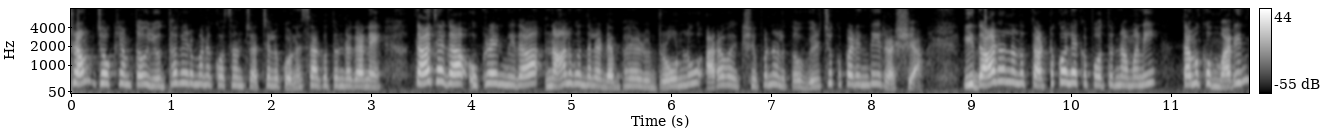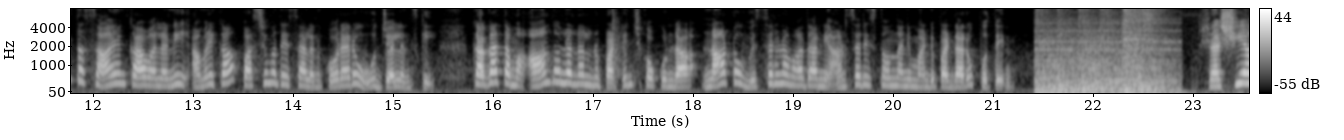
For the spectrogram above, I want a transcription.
ట్రంప్ జోక్యంతో యుద్ధ విరమణ కోసం చర్చలు కొనసాగుతుండగానే తాజాగా ఉక్రెయిన్ మీద నాలుగు వందల డెబ్బై ఏడు డ్రోన్లు అరవై క్షిపణులతో విరుచుకుపడింది రష్యా. ఈ దాడులను తట్టుకోలేకపోతున్నామని తమకు మరింత సాయం కావాలని అమెరికా పశ్చిమ దేశాలను కోరారు జెలెన్స్కీ. కాగా తమ ఆందోళనలను పట్టించుకోకుండా నాటో విస్తరణవాదాన్ని అనుసరిస్తోందని మండిపడ్డారు పుతిన్. రష్యా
